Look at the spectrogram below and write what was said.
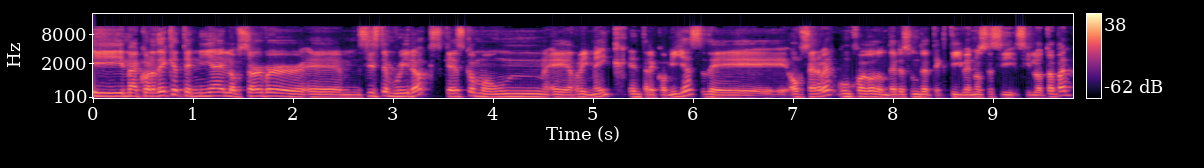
Y me acordé que tenía el Observer em, System Redux, que es como un eh, remake, entre comillas, de Observer, un juego donde eres un detective. No sé si, si lo topan.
